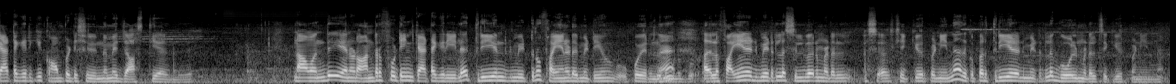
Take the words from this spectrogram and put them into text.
கேட்டகரிக்கு காம்படிஷன் இன்னுமே ஜாஸ்தியாக இருந்தது. நான் வந்து என்னோட அண்டர் ஃபோர்டீன் கேட்டகரியில் த்ரீ ஹண்ட்ரட் மீட்டரும் ஃபைவ் ஹண்ட்ரட் மீட்டரும் போயிருந்தேன். அதில் ஃபைவ் ஹண்ட்ரட் மீட்டரில் சில்வர் மெடல் செக்யூர் பண்ணியிருந்தேன். அதுக்கப்புறம் த்ரீ ஹண்ட்ரட் மீட்டரில் கோல்டு மெடல் செக்யூர் பண்ணியிருந்தேன்.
